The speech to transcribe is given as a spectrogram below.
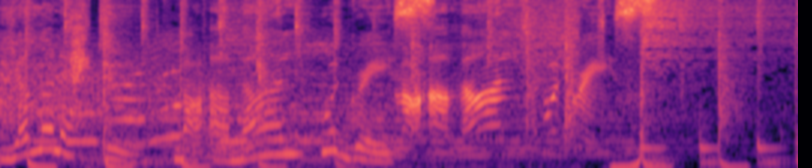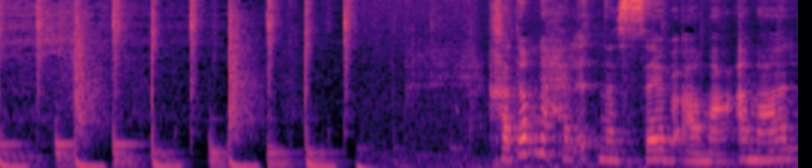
يلا نحكي. مع آمال وجريس. مع آمال وجريس. ختمنا حلقتنا السابقة مع أمل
